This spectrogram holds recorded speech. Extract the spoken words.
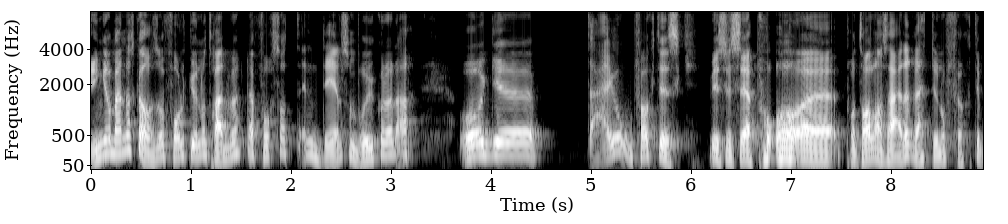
yngre mennesker, altså folk under 30. Det er fortsatt en del som bruker det der. Og eh, det er jo faktisk, hvis vi ser på, på tallene, så er det rett under 40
